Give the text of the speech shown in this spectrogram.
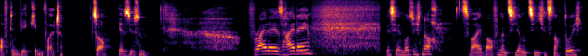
auf den Weg geben wollte. So, ihr Süßen. Friday is High Day. Bisschen muss ich noch. Zwei Baufinanzierungen ziehe ich jetzt noch durch.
